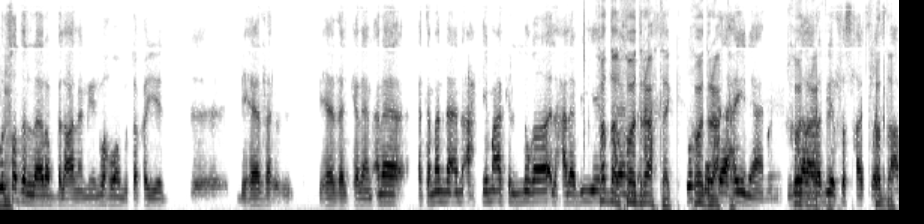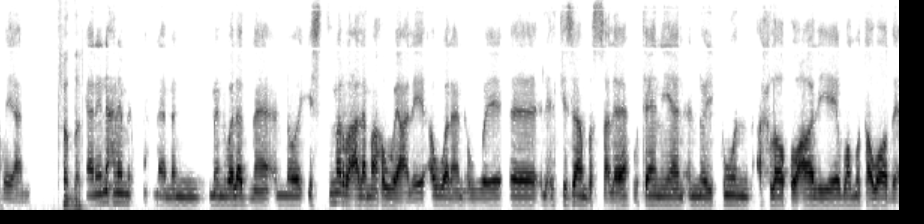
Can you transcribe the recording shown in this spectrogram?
والفضل لرب العالمين وهو متقيد بهذا بهذا الكلام. أنا أتمنى أن أحكي معك اللغة الحلبيه تفضل خذ راحتك خذ راحتك. يعني. اللغة العربية الفصحى شوي صعبة يعني. تفضل. يعني نحن من من من ولدنا انه يستمر على ما هو عليه. اولا هو آه الالتزام بالصلاة وثانيا انه يكون اخلاقه عالية ومتواضع.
